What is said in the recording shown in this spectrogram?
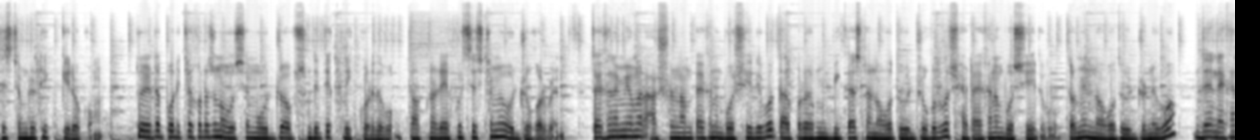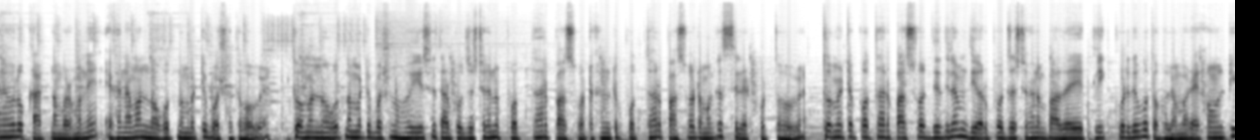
সিস্টেমটা ঠিক কীরকম। তো এটা পরীক্ষা করার জন্য অবশ্যই আমি উইথড্র অপশনটিতে ক্লিক করে দেবো। তো আপনারা একই সিস্টেমে উইথড্র করবেন। তো এখানে আমি আমার আসল নামটা এখানে বসিয়ে দেবো। তারপর আমি বিকাশ না নগদ উইথড্র করব, সেটা এখানে বসিয়ে দেবো। তো আমি নগদ উইড্রো নেব। দেন এখানে হলো কার্ড নাম্বার মানে এখানে আমার নগদ নাম্বারটি বসাতে হবে। তো আমার নগদ নাম্বারটি বসানো হয়ে গেছে, তারপর জাস্ট এখানে প্রত্যাহার পাসওয়ার্ড এখানে একটা প্রত্যাহার পাসওয়ার্ড আমাকে সিলেক্ট করতে হবে। তো আমি একটা প্রত্যাহার পাসওয়ার্ড দিয়ে দিলাম, দেওয়ার পর জাস্ট এখানে বাদাইয়ে ক্লিক করে দেবো, তাহলে আমার অ্যাকাউন্টটি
